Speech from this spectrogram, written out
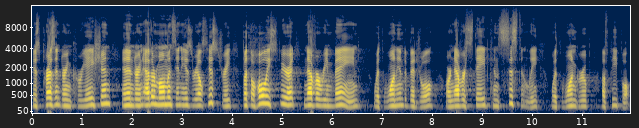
is present during creation and then during other moments in Israel's history, but the Holy Spirit never remained with one individual or never stayed consistently with one group of people.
